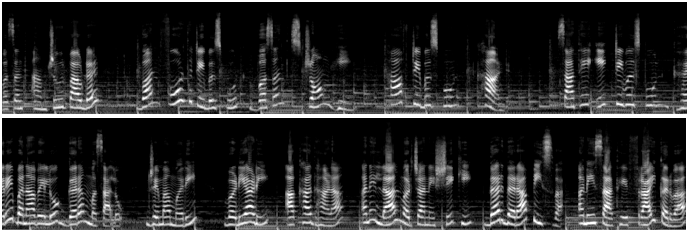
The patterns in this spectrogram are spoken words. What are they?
વસંત આમચૂર powder one fourth tablespoon Vasant strong હિંગ હાફ ટેબલ સ્પૂન ખાંડ સાથે એક ટેબલ સ્પૂન ઘરે બનાવેલો ગરમ મસાલો જેમાં મરી વડિયાળી આખા ધાણા અને લાલ મરચાંને શેકી દરદરા પીસવા અને સાથે ફ્રાય કરવા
